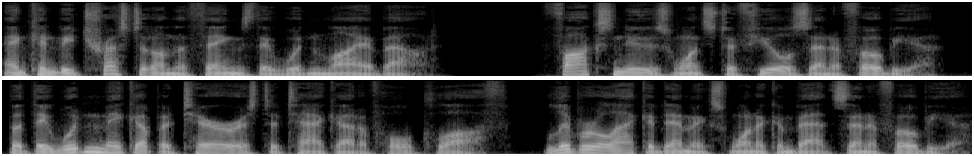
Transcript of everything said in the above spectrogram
and can be trusted on the things they wouldn't lie about. Fox News wants to fuel xenophobia, but they wouldn't make up a terrorist attack out of whole cloth. Liberal academics want to combat xenophobia,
